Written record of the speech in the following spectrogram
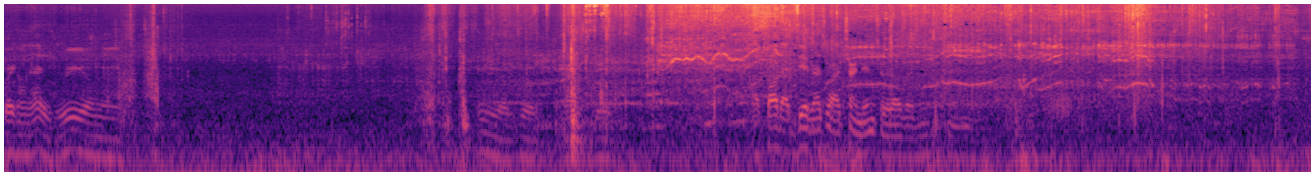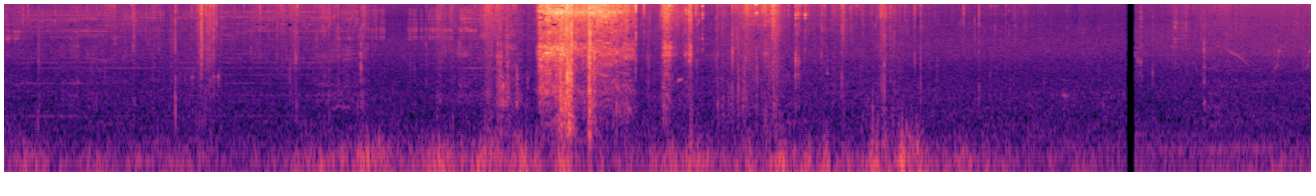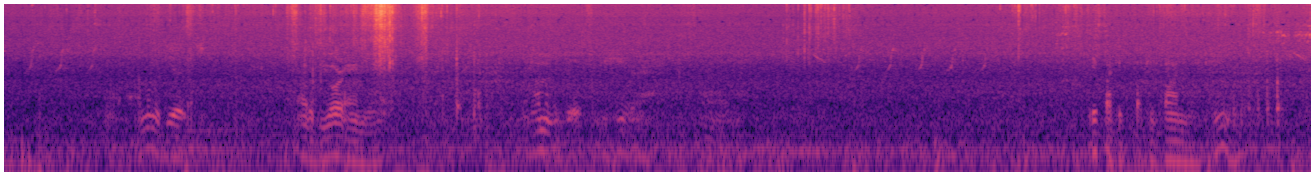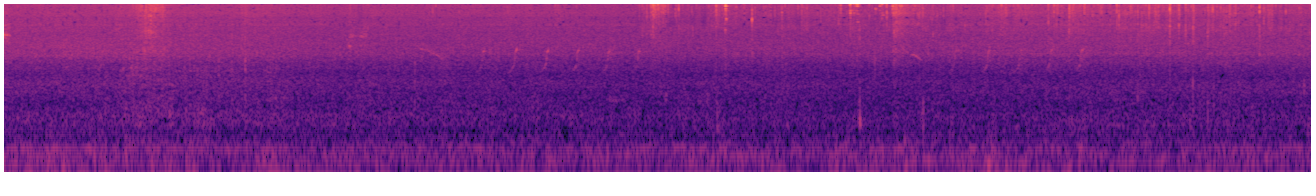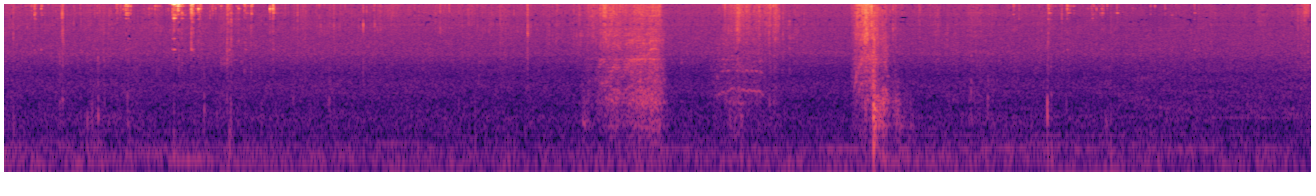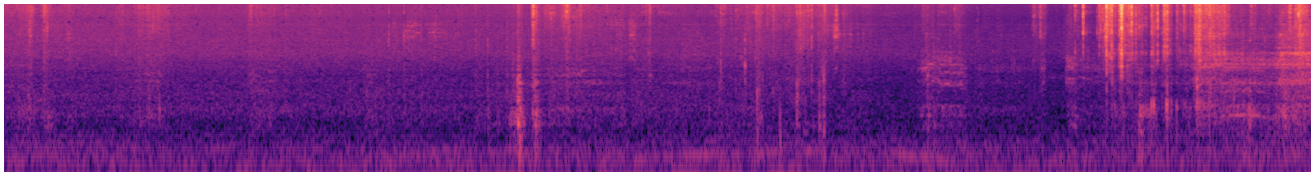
Brake on that is real nice. Real good. Good. I saw that dip, that's why I turned into it. I was like, hmm. I'm gonna get out of your angle. And I'm gonna do it from here. Um, if I could fucking find my camera.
